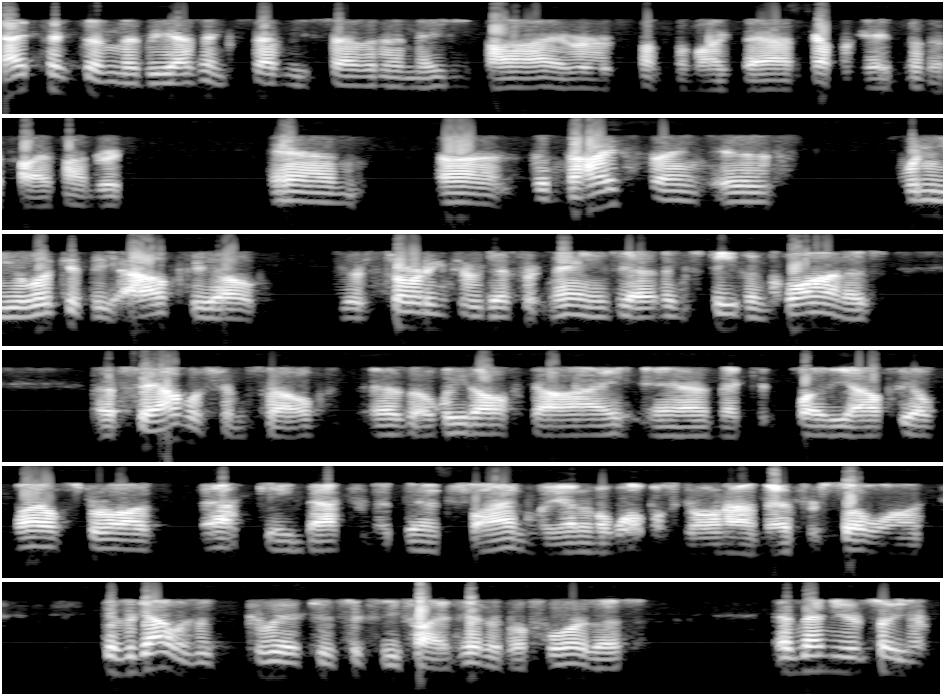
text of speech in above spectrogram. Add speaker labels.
Speaker 1: I picked them to be, I think, 77 and 85 or something like that. A couple games under 500. And uh, the nice thing is when you look at the outfield, you're sorting through different names. Yeah, I think Steven Kwan has established himself as a leadoff guy and that can play the outfield. Myles Straw back came back from the dead finally. I don't know what was going on there for so long because the guy was a career 265 hitter before this. And then you're so you're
